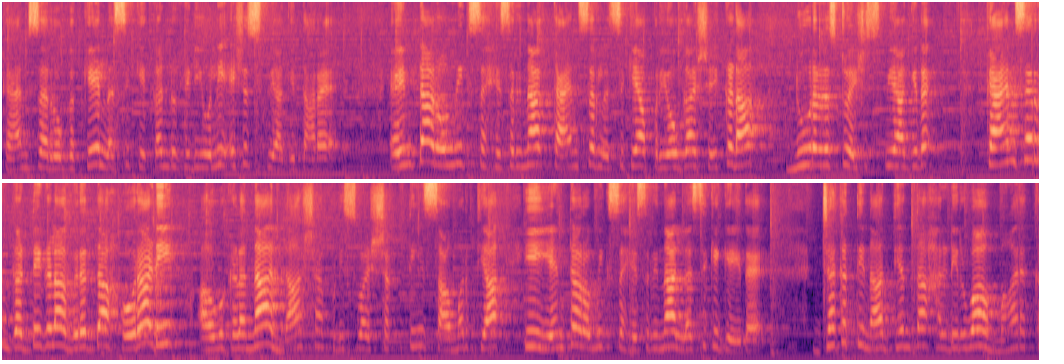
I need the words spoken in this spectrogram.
ಕ್ಯಾನ್ಸರ್ ರೋಗಕ್ಕೆ ಲಸಿಕೆ ಕಂಡುಹಿಡಿಯುವಲ್ಲಿ ಯಶಸ್ವಿಯಾಗಿದ್ದಾರೆ. ಎಂಟಾರೋಮಿಕ್ಸ್ ಹೆಸರಿನ ಕ್ಯಾನ್ಸರ್ ಲಸಿಕೆಯ ಪ್ರಯೋಗ ಶೇಕಡ ನೂರರಷ್ಟು ಯಶಸ್ವಿಯಾಗಿದೆ. ಕ್ಯಾನ್ಸರ್ ಗಡ್ಡೆಗಳ ವಿರುದ್ಧ ಹೋರಾಡಿ ಅವುಗಳನ್ನು ನಾಶಪಡಿಸುವ ಶಕ್ತಿ, ಸಾಮರ್ಥ್ಯ ಈ ಎಂಟಾರೋಮಿಕ್ಸ್ ಹೆಸರಿನ ಲಸಿಕೆಗೆ ಇದೆ. ಜಗತ್ತಿನಾದ್ಯಂತ ಹರಡಿರುವ ಮಾರಕ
